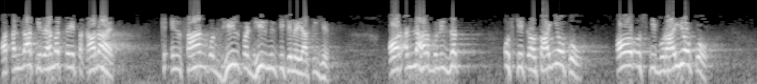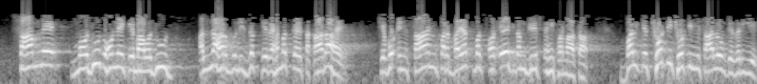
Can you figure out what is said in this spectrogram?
اور اللہ کی رحمت کا یہ تقاضا ہے کہ انسان کو ڈھیل پر ڈھیل ملتی چلے جاتی ہے۔ اور اللہ رب العزت اس کی کوتاہیوں کو اور اس کی برائیوں کو سامنے موجود ہونے کے باوجود اللہ رب العزت کی رحمت کا یہ تقاضا ہے کہ وہ انسان پر بیک وقت اور ایک دم گرفت نہیں فرماتا، بلکہ چھوٹی چھوٹی مثالوں کے ذریعے،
